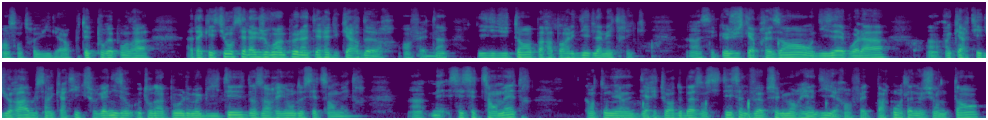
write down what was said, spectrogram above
en centre-ville. Alors, peut-être pour répondre à, ta question, c'est là que je vois un peu l'intérêt du quart d'heure, en fait. Mmh. Hein. l'idée du temps par rapport à l'idée de la métrique. Hein. c'est que jusqu'à présent, on disait, voilà, un, un quartier durable, c'est un quartier qui s'organise autour d'un pôle de mobilité dans un rayon de 700 mètres. Hein, mais ces 700 mètres, quand on est un territoire de basse densité, ça ne veut absolument rien dire. En fait, par contre, la notion de temps,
